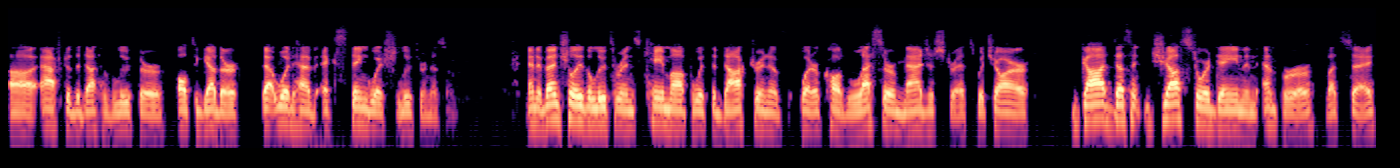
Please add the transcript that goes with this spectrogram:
uh, after the death of Luther altogether, that would have extinguished Lutheranism. And eventually, the Lutherans came up with the doctrine of what are called lesser magistrates, which are God doesn't just ordain an emperor, let's say,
